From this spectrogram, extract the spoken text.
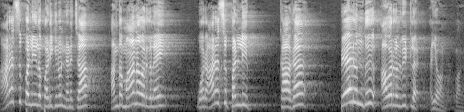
அரசு பள்ளியில் படிக்கணும்னு நினைச்சா அந்த மாணவர்களை ஒரு அரசு பள்ளிக்காக பேருந்து அவர்கள் வீட்டில் ஐயா வாங்க வாங்க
